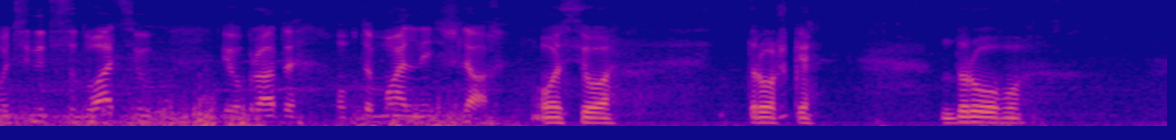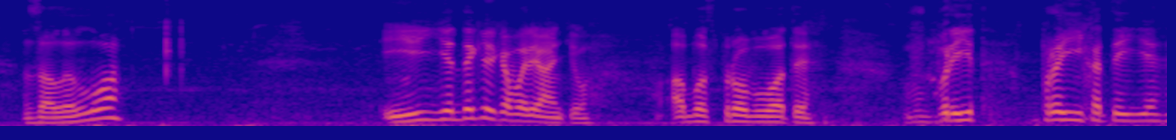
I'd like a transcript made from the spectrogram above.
оцінити ситуацію і обрати оптимальний шлях. Ось о, трошки дорогу залило. І є декілька варіантів. Або спробувати вбрід проїхати її,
